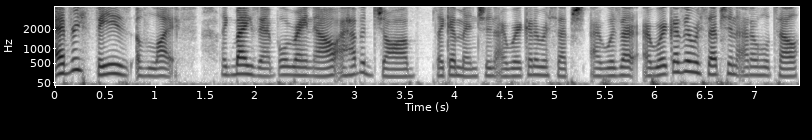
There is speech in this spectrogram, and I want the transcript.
every phase of life. Like by example, right now I have a job. Like I mentioned, I work at a reception. I was at, I work as a reception at a hotel,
